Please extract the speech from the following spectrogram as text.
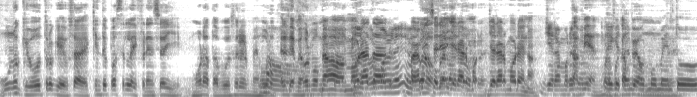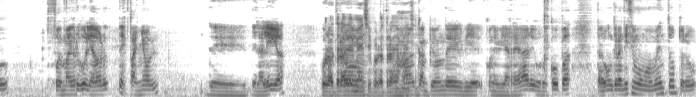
uno que otro que, o sea, ¿quién te puede hacer la diferencia? Y Morata puede ser el mejor, No. el de mejor momento. No. Morata, para mí bueno, sería Gerard, Gerard Moreno. Gerard Moreno, También, bueno, fue en campeón de- momento, fue mayor goleador español de, de la liga. Por atrás de Campeón- Messi, por atrás de ajá, Messi. Campeón del, con el Villarreal, Eurocopa. Estaba en un grandísimo momento, pero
